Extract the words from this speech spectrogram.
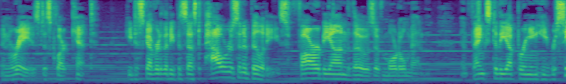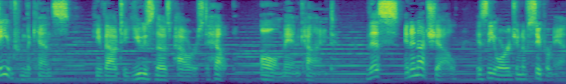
and raised as Clark Kent. He discovered that he possessed powers and abilities far beyond those of mortal men, and thanks to the upbringing he received from the Kents, he vowed to use those powers to help all mankind. This, in a nutshell, is the origin of Superman,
